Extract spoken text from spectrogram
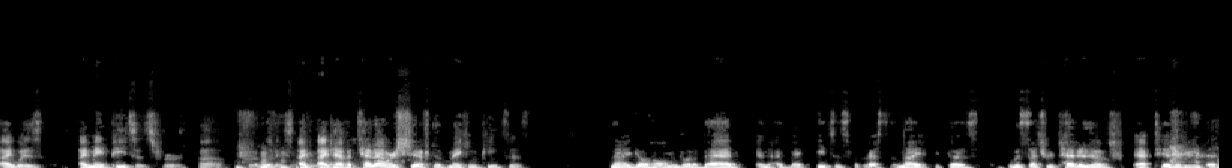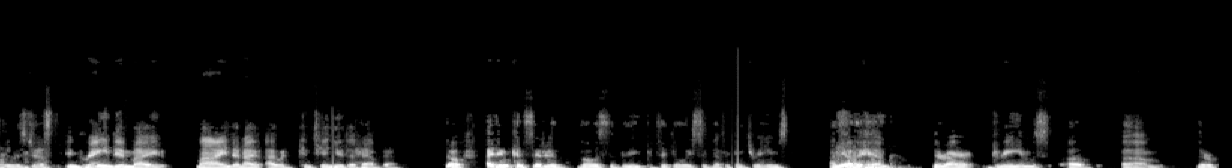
I was I made pizzas for, uh, for a living. I, I'd have a ten hour shift of making pizzas. then I'd go home and go to bed, and I'd make pizzas for the rest of the night because it was such repetitive activity that it was just ingrained in my mind, and I, I would continue to have that. So I didn't consider those to be particularly significant dreams. On the other hand, there are dreams of um, there are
